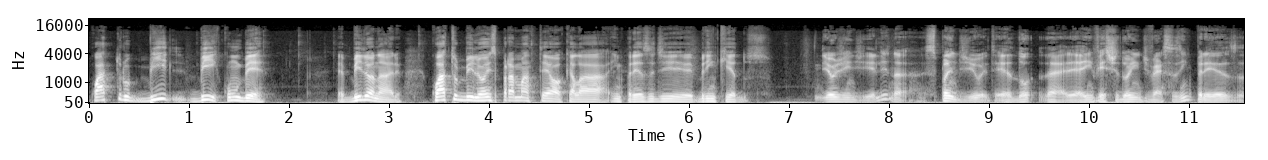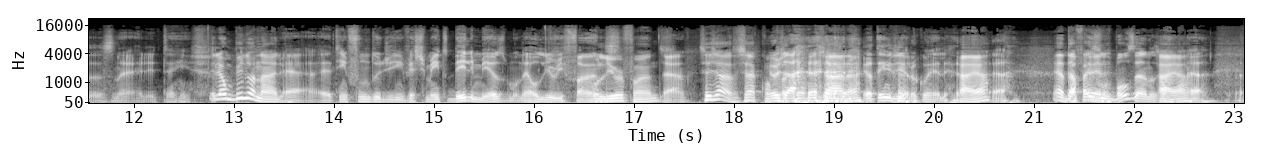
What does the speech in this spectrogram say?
4 bi, bi com B. É bilionário. 4 bilhões para Mattel, aquela empresa de brinquedos. E hoje em dia ele né, expandiu, ele é, do- né, é investidor em diversas empresas, né? Ele tem, Ele é um bilionário. é, ele tem fundo de investimento dele mesmo, né? O Leary Funds. O Lear Funds. É. Você já, já Eu contratou? já, né? eu tenho dinheiro com ele. Ah, é? É. É, dá faz uns bons anos. Ah, é? É, é?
